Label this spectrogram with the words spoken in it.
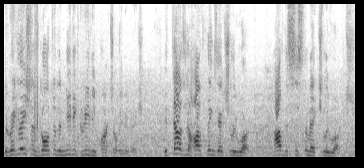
The regulations go to the nitty-gritty parts of immigration. It tells you how things actually work, how the system actually works.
